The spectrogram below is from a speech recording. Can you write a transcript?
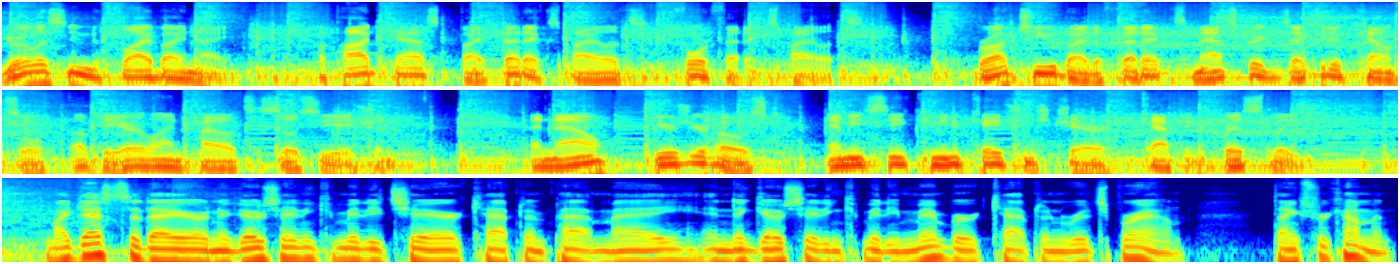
You're listening to Fly By Night, a podcast by FedEx pilots for FedEx pilots. Brought to you by the FedEx Master Executive Council of the Airline Pilots Association. And now, here's your host, MEC Communications Chair, Captain Chris Lee. My guests today are Negotiating Committee Chair Captain Pat May and Negotiating Committee Member Captain Rich Brown. Thanks for coming.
